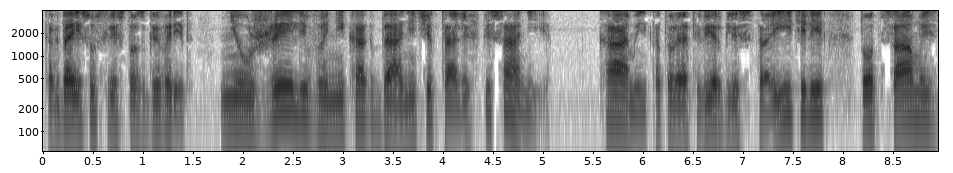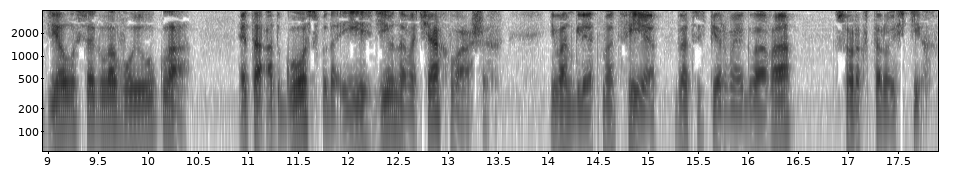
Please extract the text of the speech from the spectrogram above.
когда Иисус Христос говорит «Неужели вы никогда не читали в Писании?» Камень, который отвергли строители, тот самый сделался главой угла. Это от Господа и есть дивно в очах ваших. Евангелие от Матфея, 21 глава, 42 стих.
